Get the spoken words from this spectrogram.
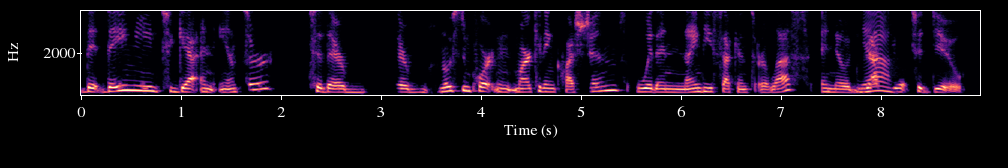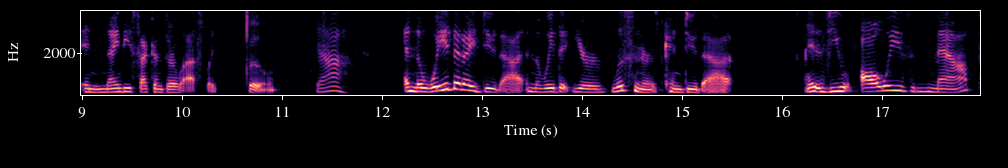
that they need to get an answer to their their most important marketing questions within 90 seconds or less and know exactly yeah. what to do in 90 seconds or less like boom yeah and the way that i do that and the way that your listeners can do that is you always map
